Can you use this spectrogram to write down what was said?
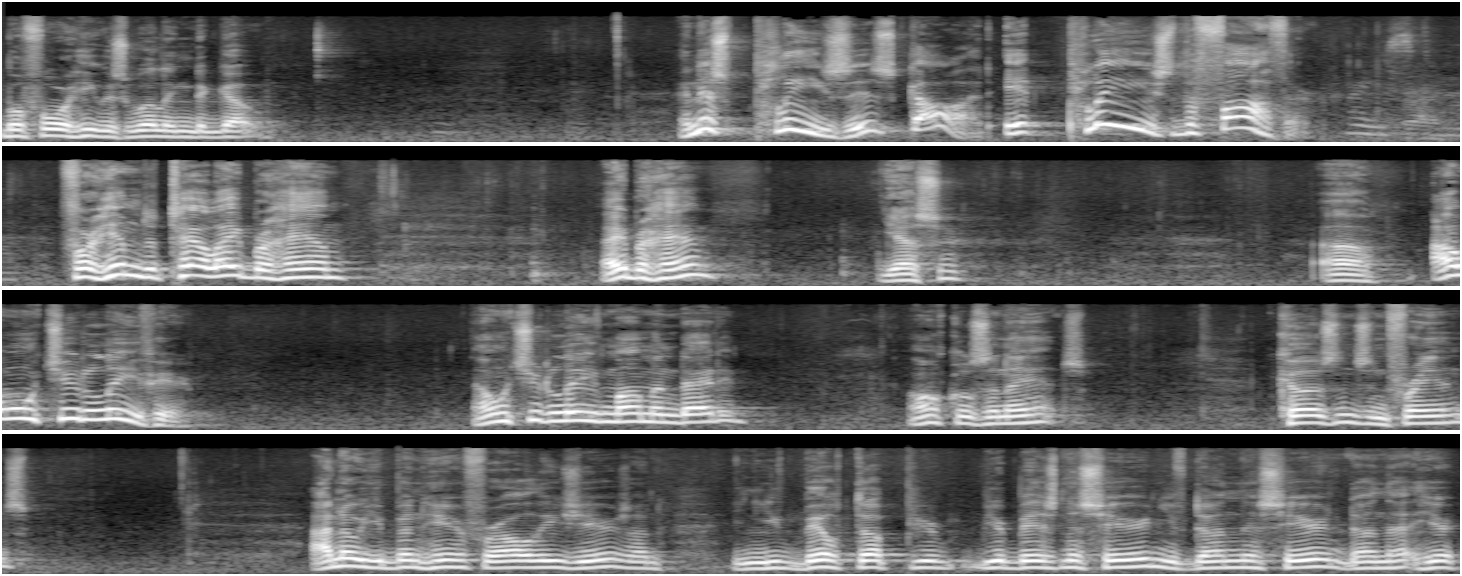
before he was willing to go. And this pleases God. It pleased the Father for him to tell Abraham, Abraham, yes, sir, uh, I want you to leave here. I want you to leave mom and daddy, uncles and aunts, cousins and friends. I know you've been here for all these years and you've built up your, your business here and you've done this here and done that here.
